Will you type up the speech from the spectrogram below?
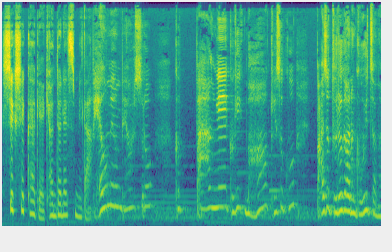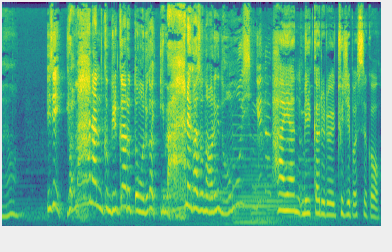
씩씩하게 견뎌냈습니다. 배우면 배울수록 그 빵에 그게 막 계속 그 빠져 들어가는 그거 있잖아요. 이제 요만한 그 밀가루 덩어리가 이만해 가서 나오는 게 너무 신기해. 하얀 밀가루를 뒤집어 쓰고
